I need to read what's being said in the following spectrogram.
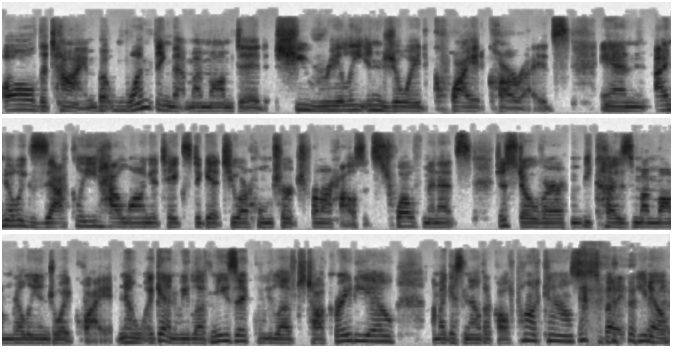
all the time. But one thing that my mom did, she really enjoyed quiet car rides. And I know exactly how long it takes to get to our home church from our house. It's 12 minutes, just over, because my mom really enjoyed quiet. Now, again, we love music. We love talk radio. Um, I guess now they're called podcasts. But, you know,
